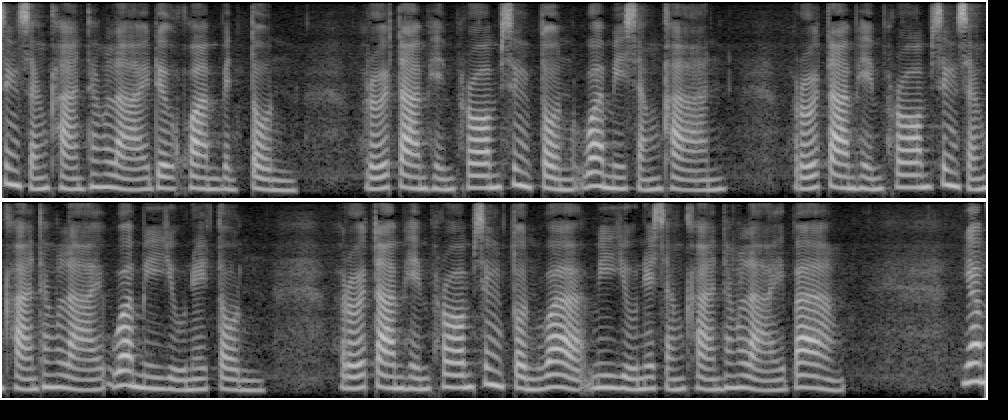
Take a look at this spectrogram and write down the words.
ซึ่งสังขารทั้งหลายโดยความเป็นตน หรือตามเห็นพร้อมซึ่งตนว่ามีสังขาร หรือตามเห็นพร้อมซึ่งสังขารทั้งหลายว่ามีอยู่ในตน หรือตามเห็นพร้อมซึ่งตนว่ามีอยู่ในสังขารทั้งหลายบ้าง ย่อม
